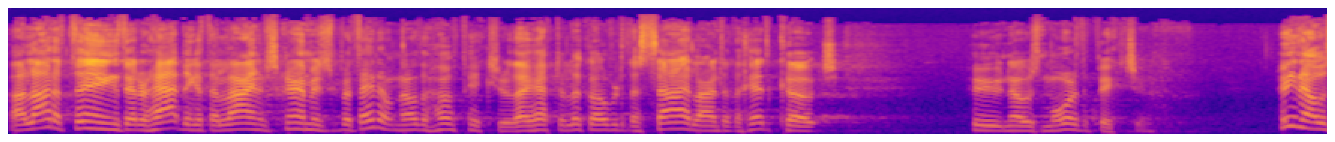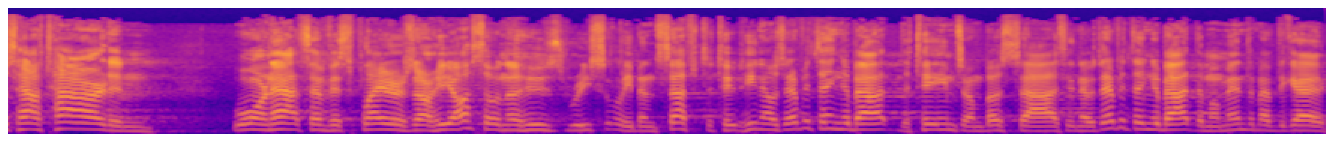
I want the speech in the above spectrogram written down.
a lot of things that are happening at the line of scrimmage, but they don't know the whole picture. They have to look over to the sideline to the head coach who knows more of the picture. He knows how tired and worn out some of his players are. He also knows who's recently been substituted. He knows everything about the teams on both sides. He knows everything about the momentum of the game.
